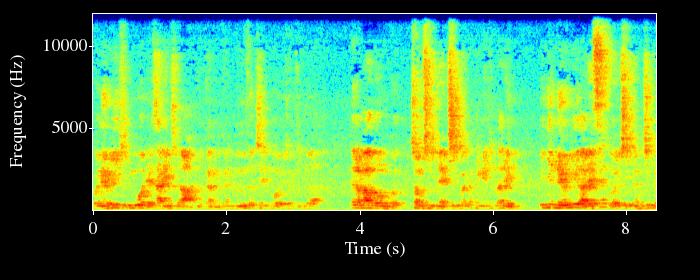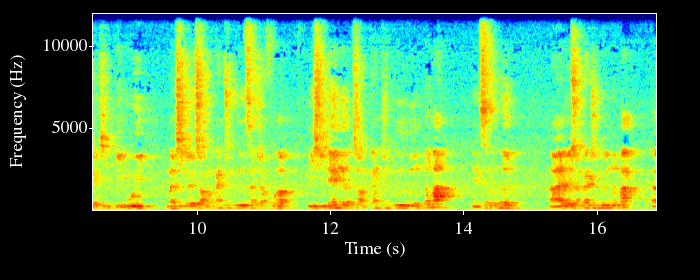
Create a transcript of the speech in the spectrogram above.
Còn nếu như chị mua để gia đình chị ở thì cần căn cứ dựa trên tuổi chồng chị nữa. Tức là bao gồm của chồng chị là chị và các thành viên trong gia đình. Tuy nhiên nếu như ở đây xét tuổi chị là 1979 tỷ mùi mà chị lựa chọn một căn chung cư sao cho phù hợp thì chị nên lựa chọn căn chung cư hướng đông bắc thì nó sẽ vững hơn. À, lựa chọn căn chung cư đông bắc. À,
